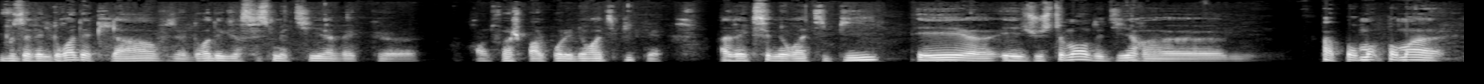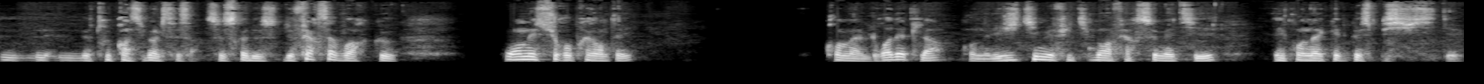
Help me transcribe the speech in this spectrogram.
vous avez le droit d'être là, vous avez le droit d'exercer ce métier avec, euh, encore une fois, je parle pour les neuroatypiques, mais avec ces neuroatypies, et, euh, justement de dire, euh, pour moi, le, truc principal, c'est ça, ce serait de, faire savoir que on est surreprésenté, qu'on a le droit d'être là, qu'on est légitime effectivement à faire ce métier, et qu'on a quelques spécificités.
